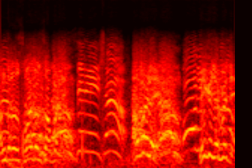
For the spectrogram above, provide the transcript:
అందరూ స్లోగన్స్ అవ్వండి అవ్వండి మీకు చెప్పింది.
